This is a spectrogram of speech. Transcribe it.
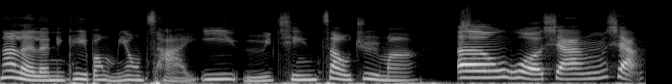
那蕾蕾，你可以帮我们用“彩衣娱亲”造句吗？嗯，我想想。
